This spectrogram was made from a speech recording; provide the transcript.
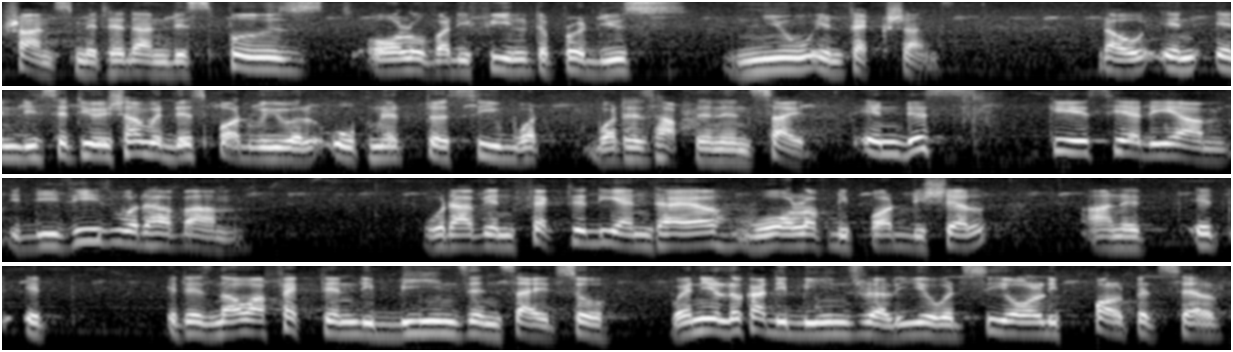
transmitted and dispersed all over the field to produce new infections. Now, in, in the situation with this pod, we will open it to see what, what is happening inside. In this case here, the, um, the disease would have, um, would have infected the entire wall of the pod, the shell, and it, it, it, it is now affecting the beans inside. So when you look at the beans, really, you would see all the pulp itself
